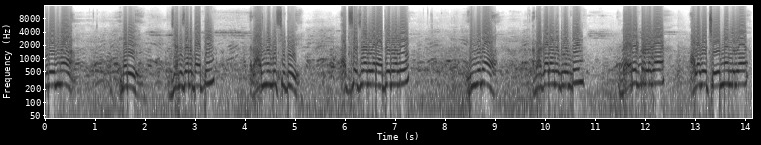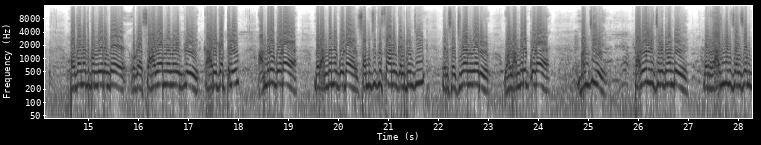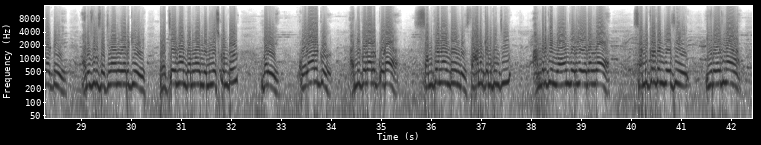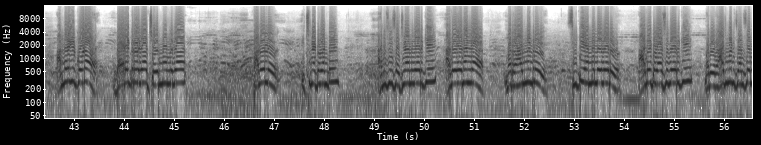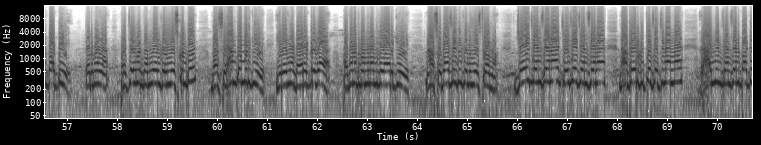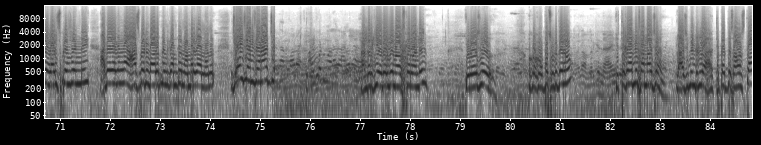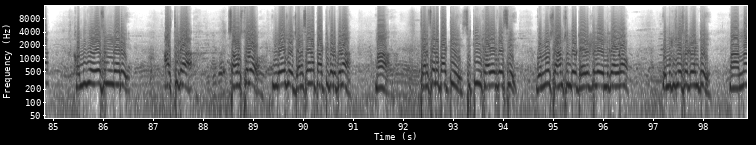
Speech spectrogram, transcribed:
ఈ రోజున మరి జనసేన పార్టీ రాజమండ్రి సిటీ అతి సత్యనారాయణ గారి ఆధ్వర్యంలో వివిధ రకాలైనటువంటి డైరెక్టర్లుగా అలాగే చైర్మన్లుగా పదోన్నతి పొందారంటే ఒక సాధారణమైనటువంటి కార్యకర్తలు అందరూ కూడా మరి అందరినీ కూడా సముచిత స్థానం కల్పించి మరి సత్యనారాయణ గారు వాళ్ళందరికీ కూడా మంచి పదవులు ఇచ్చినటువంటి మరి రాజమండ్రి జనసేన పార్టీ అనుశ్రీ సత్యనారాయణ గారికి ప్రత్యేకమైన ధన్యవాదాలు తెలియజేసుకుంటూ మరి కులాలకు అన్ని కులాలకు కూడా సమతమైనటువంటి స్థానం కల్పించి అందరికీ న్యాయం జరిగే విధంగా సమీకృతం చేసి ఈ రోజున అందరికీ కూడా డైరెక్టర్లుగా చైర్మన్లుగా పదవులు ఇచ్చినటువంటి అనుశ్రీ సత్యనారాయణ గారికి అదేవిధంగా మరి రాజమండ్రి సిటీ ఎమ్మెల్యే గారు ఆదేటి వాసు గారికి మరి రాజమండ్రి జనసేన పార్టీ తరఫున ప్రత్యేకమైన ధన్యవాదాలు తెలియజేసుకుంటూ మా శ్యామ్ తమ్ముడికి ఈ రోజున డైరెక్టర్గా పదోన్నతి పొందినందుకు వారికి నా శుభాశీస్సులు తెలియజేస్తూ ఉన్నాం. జై జనసేన జై జై జనసేన. నా పేరు గుత్తుల సత్యనారాయణ. రాజమండ్రి జనసేన పార్టీ వైస్ ప్రెసిడెంట్ని అదేవిధంగా హాస్పిటల్ డెవలప్మెంట్ కమిటీ మెంబర్గా ఉన్నాను. జై జనసేన అందరికీ ఈరోజు నమస్కారం అండి. ఈరోజు ఒక గొప్ప శుభదినం. హితకారిణి సమాజం రాజమండ్రిలో అతిపెద్ద సంస్థ. కందుకు వివేసం గారి ఆర్థిక సంస్థలో ఈరోజు జనసేన పార్టీ తరఫున మా జనసేన పార్టీ సిటీ కార్యదర్శి గున్నం శ్యామసుందర్ డైరెక్టర్గా ఎన్నిక అవడం ఎన్నిక చేసినటువంటి మా అన్న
